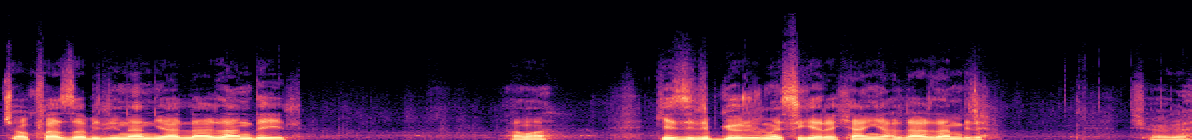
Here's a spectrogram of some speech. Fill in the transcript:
Çok fazla bilinen yerlerden değil. Ama gezilip görülmesi gereken yerlerden biri. Şöyle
